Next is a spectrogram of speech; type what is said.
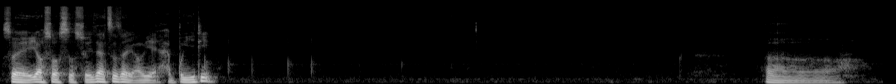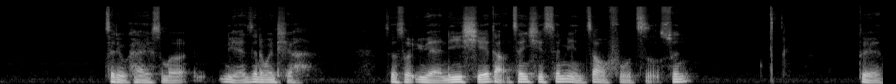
所以要说是谁在制造谣言还不一定。呃，这里我看有什么连着的问题啊？这是远离邪党，珍惜生命，造福子孙。对，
